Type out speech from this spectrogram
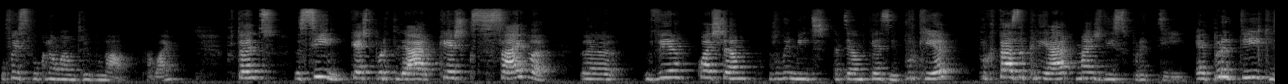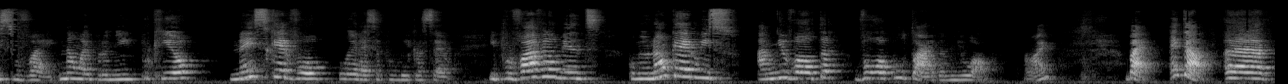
o Facebook não é um tribunal, está bem? Portanto, assim, queres partilhar, queres que se saiba, uh, vê quais são os limites até onde queres ir. Porquê? Porque estás a criar mais disso para ti. É para ti que isso vem, não é para mim, porque eu nem sequer vou ler essa publicação. E provavelmente, como eu não quero isso à minha volta, vou ocultar da minha wall. Está bem? Bem, então, uh,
